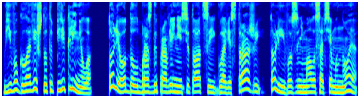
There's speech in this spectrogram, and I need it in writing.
в его голове что-то переклинило. То ли отдал бразды правления ситуацией главе стражей, то ли его занимало совсем иное.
